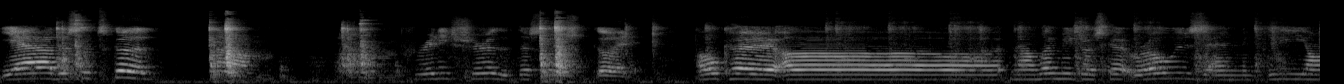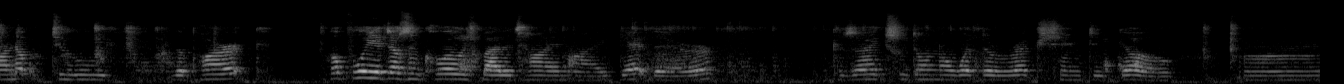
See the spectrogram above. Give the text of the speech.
Yeah, this looks good. Um, I'm pretty sure that this looks good. Okay, uh, doesn't close by the time I get there. Because I actually don't know what direction to go. Um,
